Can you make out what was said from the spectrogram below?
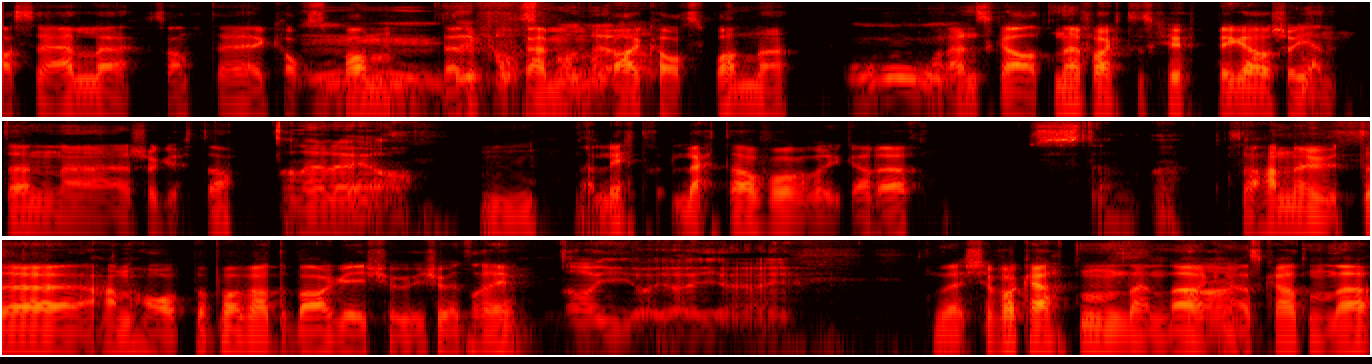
ACL er. sant? Det er korsbånd. Mm, det er det fremre ja. korsbåndet. Og Oh. den skaden er faktisk hyppigere hos jenter enn eh, hos gutter. Den er det, ja. Mm. Det er litt lettere for å ryke der. Stemmer. Så han er ute. Han håper på å være tilbake i 2023. Oi, oi, oi, oi. Det er ikke for katten, den der kneskatten der.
